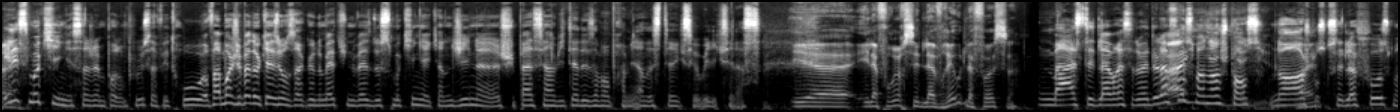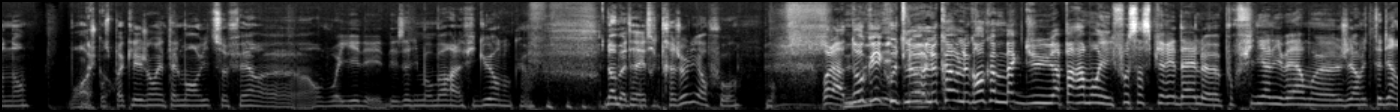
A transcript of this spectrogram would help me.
Et les smokings, ça j'aime pas non plus, ça fait trop. Enfin, moi j'ai pas d'occasion, c'est-à-dire que de mettre une veste de smoking avec un jean, euh, je suis pas assez invité à des avant-premières d'Astérix et Obélix, hélas. et, euh, et la fourrure, c'est de la vraie ou de la fausse? Bah, c'était de la vraie, ça doit être de la Aïe, fausse maintenant, je pense. aïe. Non, je pense que c'est de la fausse maintenant. Bon, je pense pas que les gens aient tellement envie de se faire euh, envoyer des, des animaux morts à la figure, donc. euh. non, mais t'as des trucs très jolis en faux. Bon. Voilà, donc écoute, le grand comeback du. Apparemment, il faut s'inspirer d'elle euh, pour finir l'hiver. Moi, j'ai envie de te dire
